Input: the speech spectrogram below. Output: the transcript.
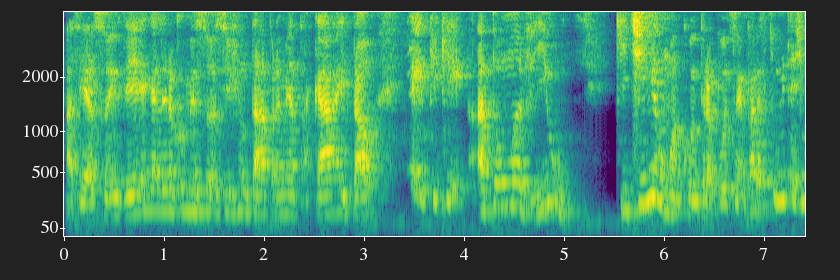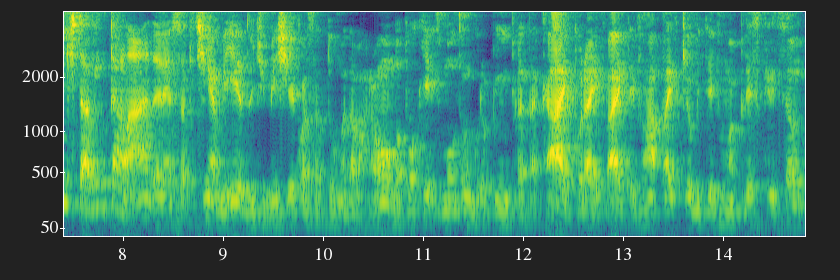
as reações dele, a galera começou a se juntar para me atacar e tal. E aí o que, que a turma viu? Que tinha uma contraposição. Parece que muita gente estava entalada, né? Só que tinha medo de mexer com essa turma da maromba, porque eles montam um grupinho para atacar e por aí vai. Teve um rapaz que obteve uma prescrição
